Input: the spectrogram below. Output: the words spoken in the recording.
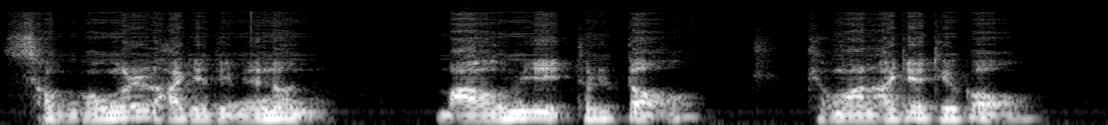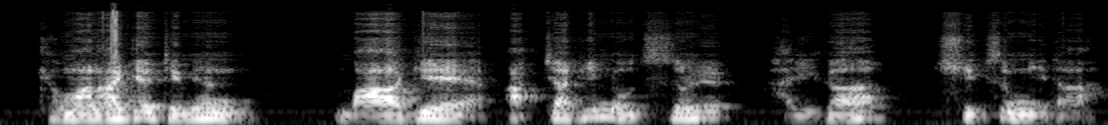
성공을 하게 되면은 마음이 들떠 교만하게 되고 교만하게 되면 마귀의 앞잡이 노릇을 하기가 쉽습니다.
